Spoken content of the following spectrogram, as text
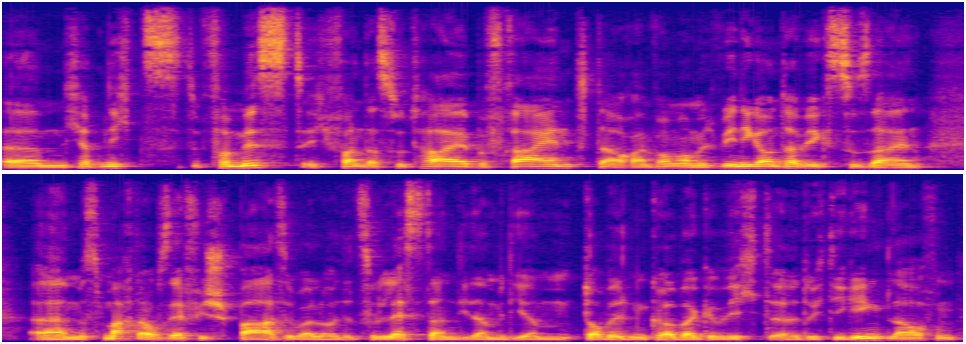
Ähm, ich habe nichts vermisst. Ich fand das total befreiend, da auch einfach mal mit weniger unterwegs zu sein. Ähm, es macht auch sehr viel Spaß, über Leute zu lästern, die da mit ihrem doppelten Körpergewicht äh, durch die Gegend laufen.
